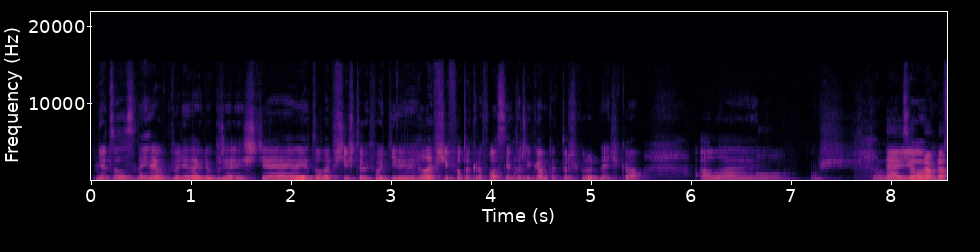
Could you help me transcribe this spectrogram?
mně to zase nejde úplně tak dobře ještě, je to lepší, že to vyfotí je lepší fotograf, vlastně to říkám tak trošku do dneška, ale O. už to, Ne, je pravda,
